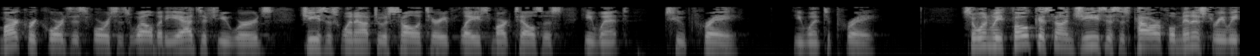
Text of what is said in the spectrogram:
Mark records this for us as well, but he adds a few words. Jesus went out to a solitary place. Mark tells us he went to pray. He went to pray. So when we focus on Jesus' powerful ministry, we,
